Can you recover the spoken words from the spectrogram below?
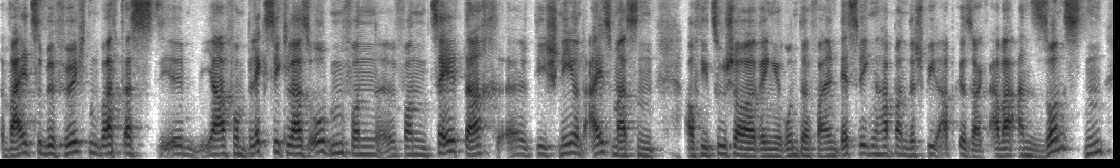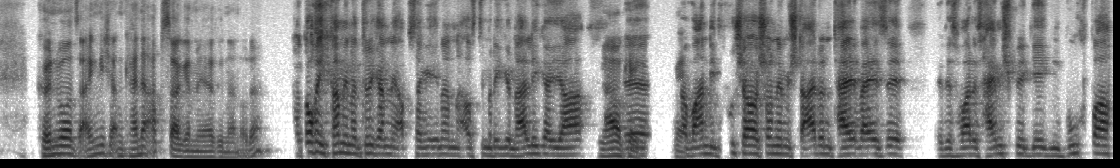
weil zu befürchten war, dass ja vom Plexiglas oben, von, von Zeltdach, äh, die Schnee- und Eismassen auf die Zuschauerränge runterfallen. Deswegen hat man das Spiel abgesagt. Aber ansonsten können wir uns eigentlich an keine Absage mehr erinnern, oder? Ja, doch, ich kann mich natürlich an eine Absage erinnern aus dem Regionalliga-Jahr. Ja, okay. äh, da waren die Zuschauer schon im Stadion teilweise. Das war das Heimspiel gegen Buchbach.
